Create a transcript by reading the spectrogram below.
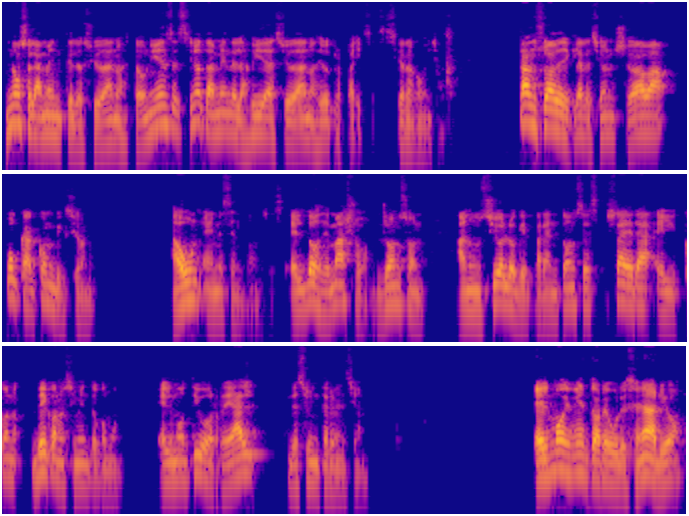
no solamente de los ciudadanos estadounidenses, sino también de las vidas de ciudadanos de otros países. Cierra comillas. Tan suave declaración llevaba poca convicción, aún en ese entonces. El 2 de mayo, Johnson anunció lo que para entonces ya era el de conocimiento común, el motivo real de su intervención. El movimiento revolucionario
